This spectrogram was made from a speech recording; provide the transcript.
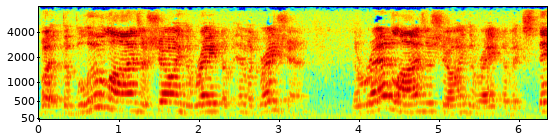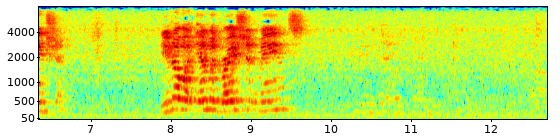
but the blue lines are showing the rate of immigration. The red lines are showing the rate of extinction. Do you know what immigration means? Movement within, um.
